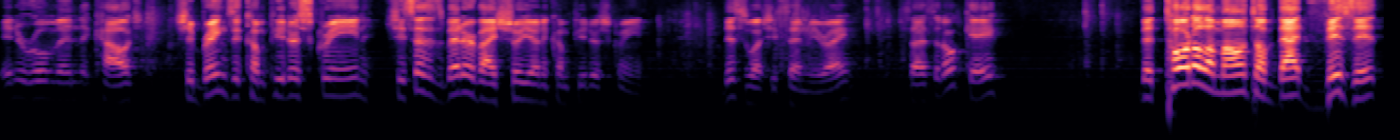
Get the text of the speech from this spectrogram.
in the room in the couch. She brings a computer screen. She says it's better if I show you on a computer screen. This is what she sent me, right? So I said, okay. The total amount of that visit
